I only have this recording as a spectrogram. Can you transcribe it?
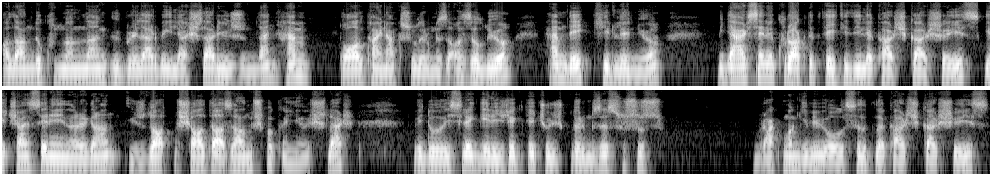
alanda kullanılan gübreler ve ilaçlar yüzünden hem doğal kaynak sularımız azalıyor hem de kirleniyor. Bir de her sene kuraklık tehdidiyle karşı karşıyayız. Geçen seneye nazaran %66 azalmış bakın yağışlar. Ve dolayısıyla gelecekte çocuklarımızı susuz bırakma gibi bir olasılıkla karşı karşıyayız.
